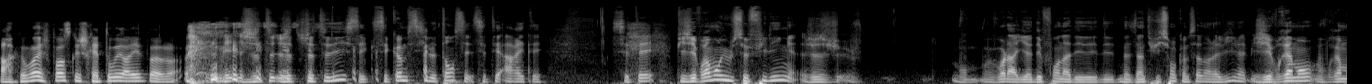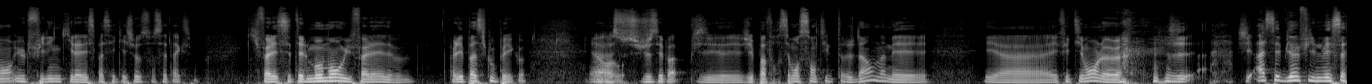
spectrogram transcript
Alors que moi, je pense que je serais tombé dans les pommes. Hein. Mais je te, je, te dis, c'est comme si le temps s'était arrêté. C'était. Puis j'ai vraiment eu ce feeling. Bon, voilà, il y a des fois on a des, des, intuitions comme ça dans la vie. J'ai vraiment, vraiment eu le feeling qu'il allait se passer quelque chose sur cette action. Qu'il fallait, c'était le moment où il fallait, fallait pas se louper quoi. Euh, je sais pas. J'ai pas forcément senti le touchdown, mais et euh, effectivement, le j'ai assez bien filmé. Ça,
